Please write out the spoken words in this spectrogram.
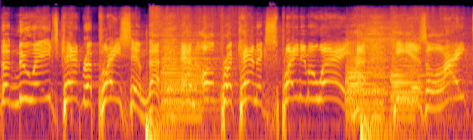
The New Age can't replace him. And Oprah can't explain him away. He is light.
